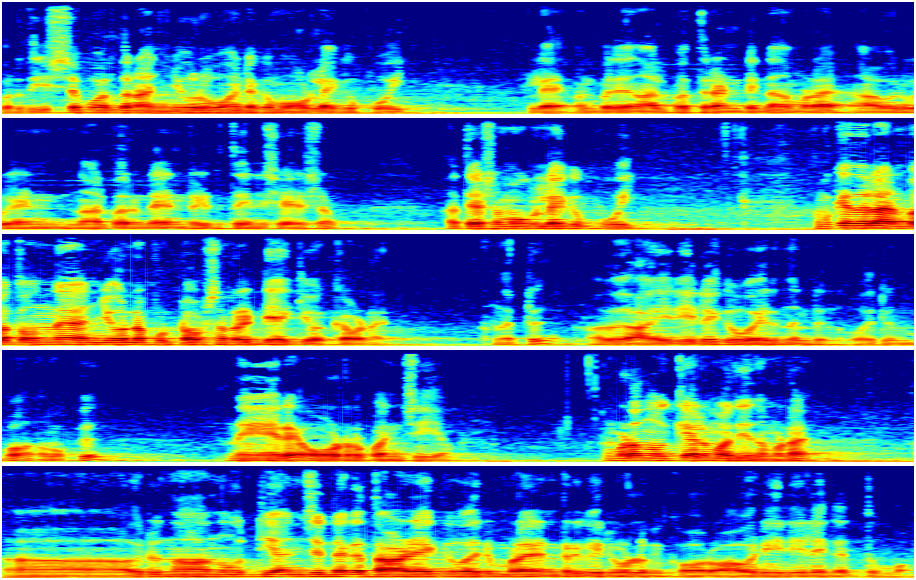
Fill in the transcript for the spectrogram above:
പ്രതീക്ഷിച്ച പോലെ തന്നെ അഞ്ഞൂറ് പോയിന്റൊക്കെ മുകളിലേക്ക് പോയി. അല്ലേ? ഒൻപത് നാൽപ്പത്തിരണ്ടിന് നമ്മുടെ ആ ഒരു എൻ നാൽപ്പത്തിരണ്ട് എൻട്രി എടുത്തതിന് ശേഷം അത്യാവശ്യം മുകളിലേക്ക് പോയി. നമുക്ക് ഏതായാലും അൻപത്തൊന്ന് അഞ്ഞൂറിന്റെ പുട്ട് ഓപ്ഷൻ റെഡിയാക്കി വെക്കാം അവിടെ. എന്നിട്ട് അത് ആ ഏരിയയിലേക്ക് വരുന്നുണ്ട്. വരുമ്പോൾ നമുക്ക് നേരെ ഓർഡർ പഞ്ച് ചെയ്യാം. ഇവിടെ നോക്കിയാലും മതി നമ്മുടെ ഒരു നാനൂറ്റി അഞ്ചിന്റെ ഒക്കെ താഴേക്ക് വരുമ്പോഴേ എൻട്രി വരുള്ളൂ മിക്കവാറും ആ ഒരു ഏരിയയിലേക്ക് എത്തുമ്പോൾ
